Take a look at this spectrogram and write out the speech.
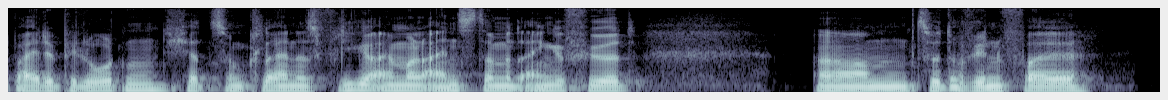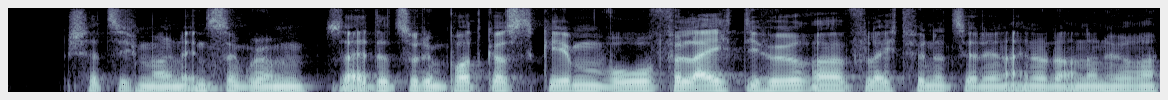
beide Piloten. Ich hätte so ein kleines Flieger einmal eins damit eingeführt. Ähm, es wird auf jeden Fall, schätze ich mal, eine Instagram-Seite zu dem Podcast geben, wo vielleicht die Hörer, vielleicht findet es ja den einen oder anderen Hörer,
